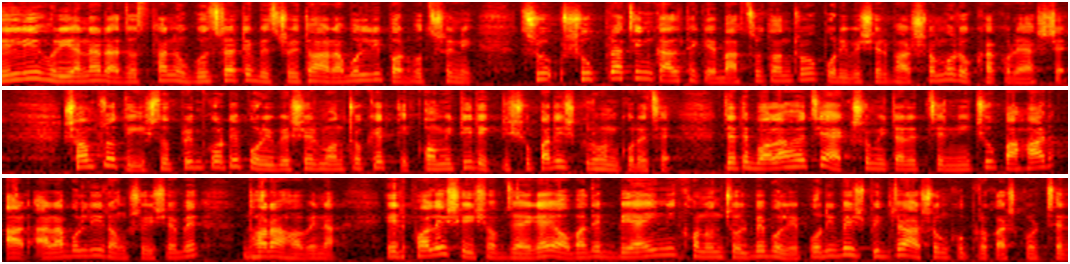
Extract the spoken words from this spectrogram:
দিল্লি, হরিয়ানা, রাজস্থান ও গুজরাটে বিস্তৃত আরাবল্লী পর্বতশ্রেণী সুপ্রাচীন কাল থেকে বাস্তুতন্ত্র ও পরিবেশের ভারসাম্য রক্ষা করে আসছে। সম্প্রতি সুপ্রিম কোর্টে পরিবেশের মন্ত্রকের কমিটির একটি সুপারিশ গ্রহণ করেছে, যাতে বলা হয়েছে একশো মিটারের চেয়ে নিচু পাহাড় আর আরাবল্লীর অংশ হিসেবে ধরা হবে না। এর ফলে সেই সব জায়গায় অবাধে বেআইনি খনন চলবে বলে পরিবেশবিদরা আশঙ্কা প্রকাশ করছেন।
